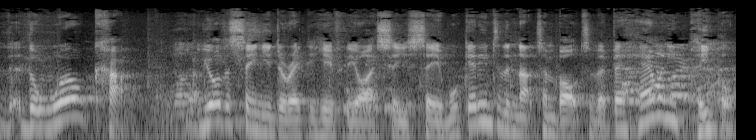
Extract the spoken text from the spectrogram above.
the World Cup, you're the senior director here for the ICC. We'll get into the nuts and bolts of it, but how many people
